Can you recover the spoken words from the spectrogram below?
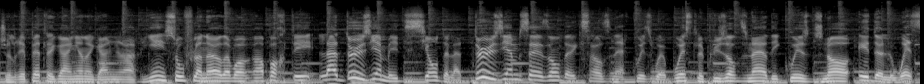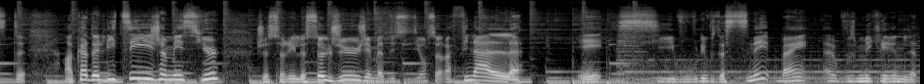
Je le répète, le gagnant ne gagnera rien, sauf l'honneur d'avoir remporté la deuxième édition de la deuxième saison de l'extraordinaire Quiz Web West, le plus ordinaire des quiz du Nord et de l'Ouest. En cas de litige, messieurs, je serai le seul juge et ma décision sera finale. Et si vous voulez vous ostiner, ben, euh, vous m'écrirez une lettre.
